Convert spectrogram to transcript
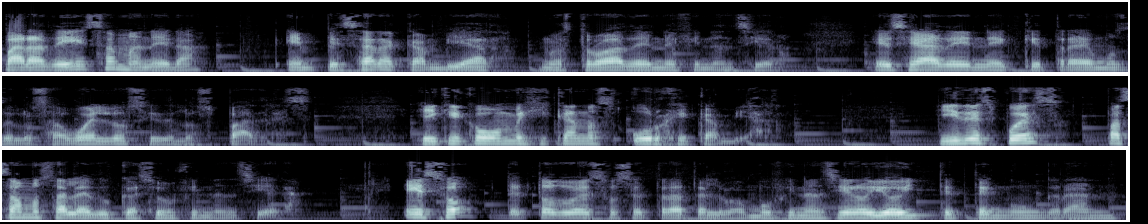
para de esa manera empezar a cambiar nuestro ADN financiero. Ese ADN que traemos de los abuelos y de los padres. Y que como mexicanos urge cambiar. Y después pasamos a la educación financiera. Eso, de todo eso se trata el bambú financiero y hoy te tengo un gran,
